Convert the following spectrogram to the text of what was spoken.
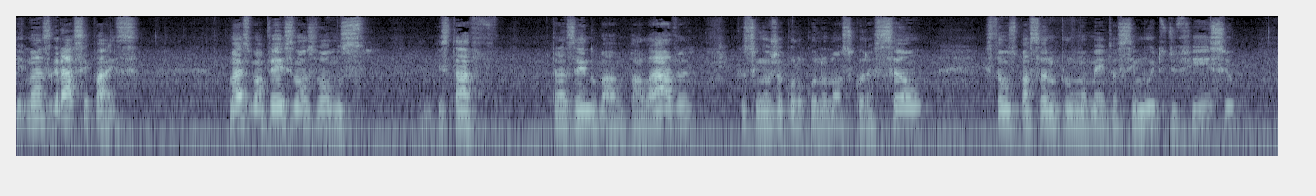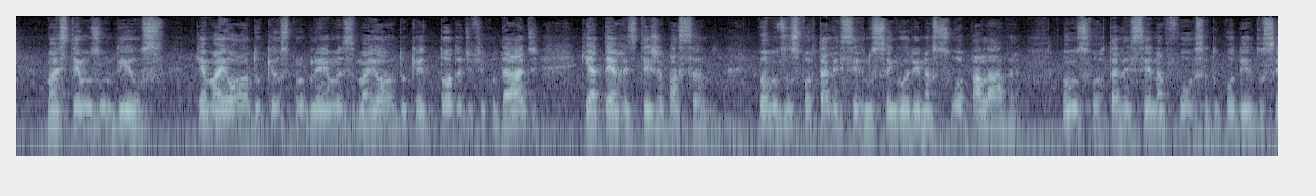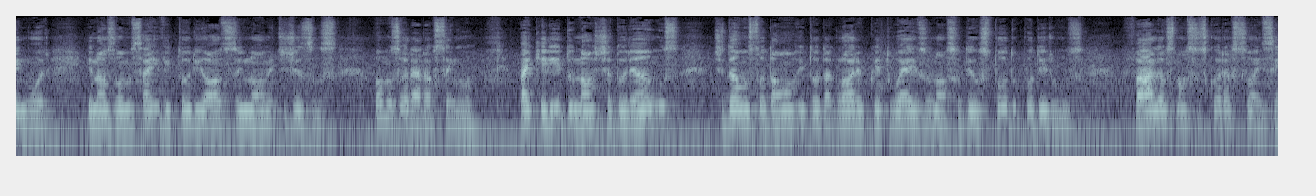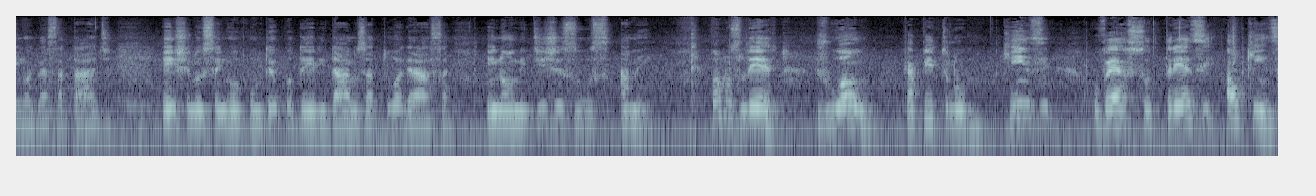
Irmãs, graça e paz. Mais uma vez nós vamos estar trazendo uma palavra que o Senhor já colocou no nosso coração. Estamos passando por um momento assim muito difícil, mas temos um Deus que é maior do que os problemas, maior do que toda dificuldade que a terra esteja passando. Vamos nos fortalecer no Senhor e na Sua palavra. Vamos fortalecer na força do poder do Senhor e nós vamos sair vitoriosos em nome de Jesus. Vamos orar ao Senhor. Pai querido, nós te adoramos, te damos toda a honra e toda a glória, porque tu és o nosso Deus Todo-Poderoso. Fale aos nossos corações, Senhor, nessa tarde. Enche-nos, Senhor, com teu poder e dá-nos a tua graça, em nome de Jesus. Amém. Vamos ler João, capítulo 15, o verso 13 ao 15.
